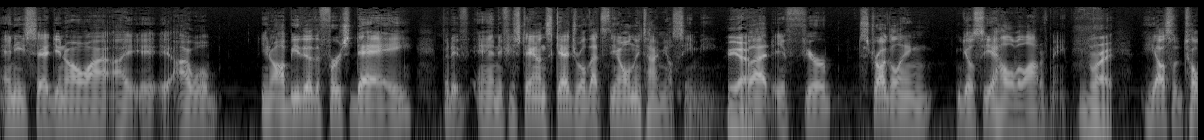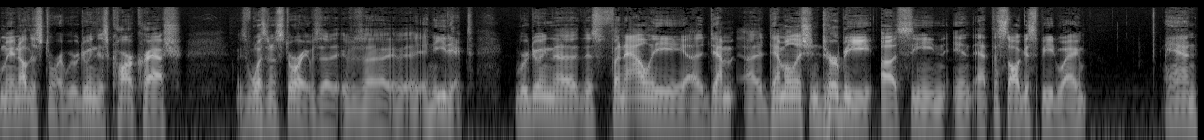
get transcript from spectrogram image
And he said, you know, I, I, I will, you know, I'll be there the first day, but if and if you stay on schedule, that's the only time you'll see me. Yeah. But if you're struggling, you'll see a hell of a lot of me Right. he also told me another story. We were doing this car crash. It wasn't a story. It was a it was a an edict. We were doing the this finale uh, dem, uh, demolition derby uh, scene in at the Saugus Speedway, and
